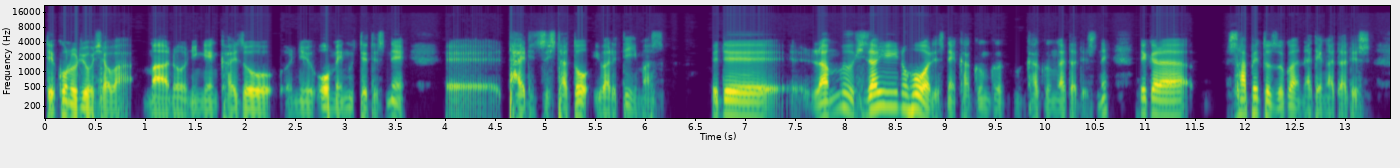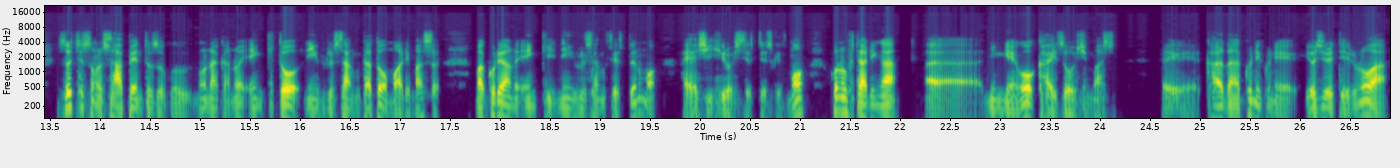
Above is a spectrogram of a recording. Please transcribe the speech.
で、この両者は、まあ、あの、人間改造をめぐってですね、えー、対立したと言われています。で、ラム、左の方はですね、カクン、型ですね。それから、サーペント族はナデ型です。そしてそのサーペント族の中の塩基とニンフルサングだと思われます。まあ、これはあの塩基、ニンフルサング説というのも林博説ですけども、この二人が人間を改造します。えー、体がくにくによじれているのは、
